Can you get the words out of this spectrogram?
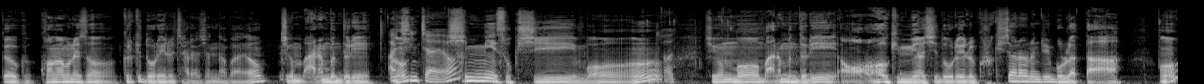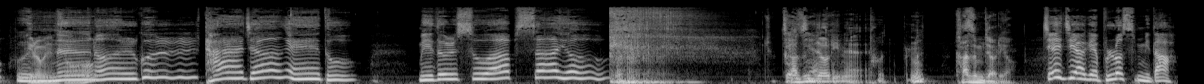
그, 그 광화문에서 그렇게 노래를 잘하셨나 봐요. 지금 많은 분들이 아, 어? 진짜요? 신미숙 씨, 뭐 어? 지금 뭐 많은 분들이 어 김미아 씨 노래를 그렇게 잘하는지 몰랐다. 어? 웃는 이러면서 얼굴 다정해도 믿을 수 없어요. 좀 가슴절이네. 응? 가슴절이요. 재즈하게 불렀습니다.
